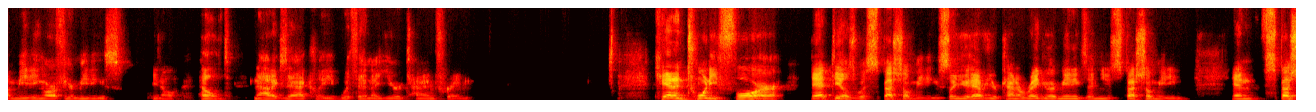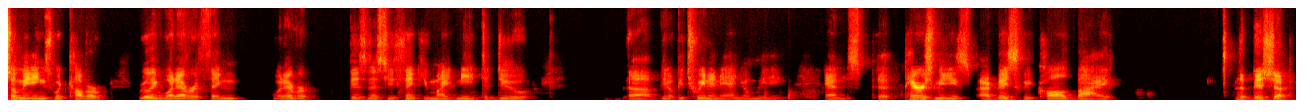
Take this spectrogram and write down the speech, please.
a meeting or if your meetings you know held not exactly within a year time frame. Canon 24 that deals with special meetings. So you have your kind of regular meetings and your special meeting, and special meetings would cover really whatever thing, whatever business you think you might need to do uh, you know, between an annual meeting. And uh, parish meetings are basically called by the bishop,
